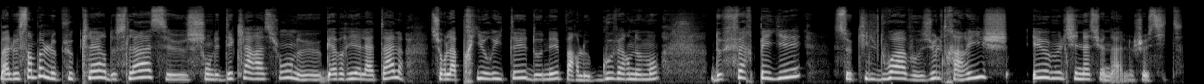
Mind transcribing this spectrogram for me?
Bah, Le symbole le plus clair de cela, ce sont les déclarations de Gabriel Attal sur la priorité donnée par le gouvernement de faire payer ce qu'ils doivent aux ultra-riches et aux multinationales, je cite.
